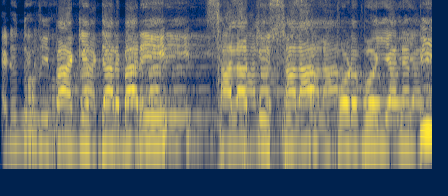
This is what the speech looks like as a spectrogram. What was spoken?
একটু নবী বাগের দরবারে সালাতু সালাম পড়ব ইয়া নবী।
